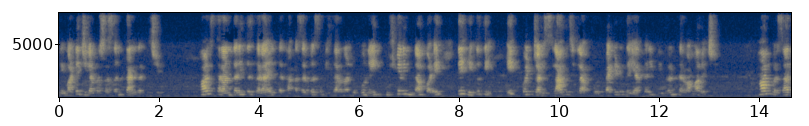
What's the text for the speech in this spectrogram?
તે માટે જિલ્લા પ્રશાસન કાર્યરત છે. હાલ સ્થળાંતરિત કરાયેલ તથા અસરગ્રસ્ત વિસ્તારના લોકોને મુશ્કેલી ન પડે તે હેતુથી એક પોઈન્ટ ચાલીસ લાખ જેટલા ફૂડ પેકેટ તૈયાર કરી વિતરણ કરવામાં આવે છે. હાલ વરસાદ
